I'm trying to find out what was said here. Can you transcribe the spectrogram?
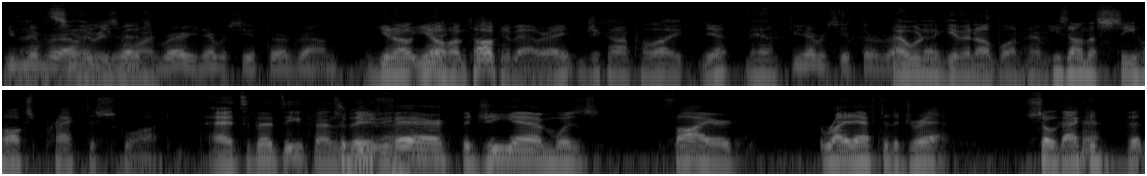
you've That's never. the I only don't think reason that's why. rare. You never see a third round. You know, you know who I'm talking about, right? Jachai Polite. Yeah. Yeah. You never see a third round. I wouldn't have given up on him. He's on the Seahawks practice squad. Add to that defense, baby. to baby. be fair, the GM was fired right after the draft, so that could the,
